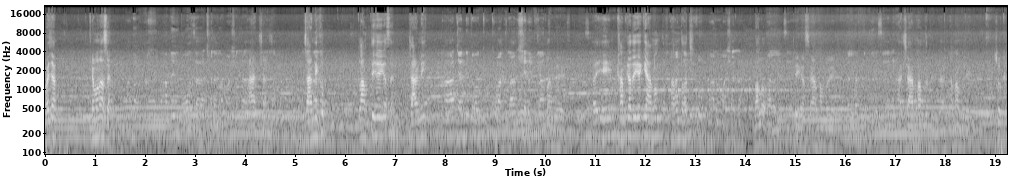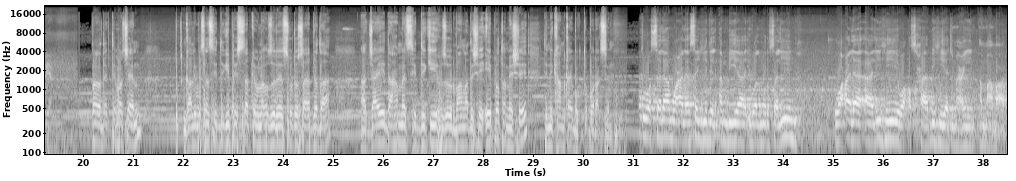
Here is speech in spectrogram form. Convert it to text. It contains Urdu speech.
ভাইজান, কেমন আছেন? আচ্ছা আচ্ছা। জার্নি খুব ক্লান্তি হয়ে গেছে, জার্নি? তাই এই খানকা দেখে কি আনন্দ আনন্দ হচ্ছে? ভালো? ঠিক আছে, আলহামদুলিল্লাহ। আচ্ছা আলহামদুলিল্লাহ আলহামদুলিল্লাহ। শুক্রিয়া। আপনারা দেখতে পাচ্ছেন গালিব হোসেন সিদ্দিকী পিস সাহেব কেবলা হুজুরের ছোট সাহেবজাদা। আহ, জাহিদ আহমেদ সিদ্দিকী হুজুর বাংলাদেশে এই প্রথম এসে তিনি খানকায় বক্তব্য রাখছেন والسلام على سيد الأنبياء والمرسلين وعلى آله وأصحابه أجمعين أما بعد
